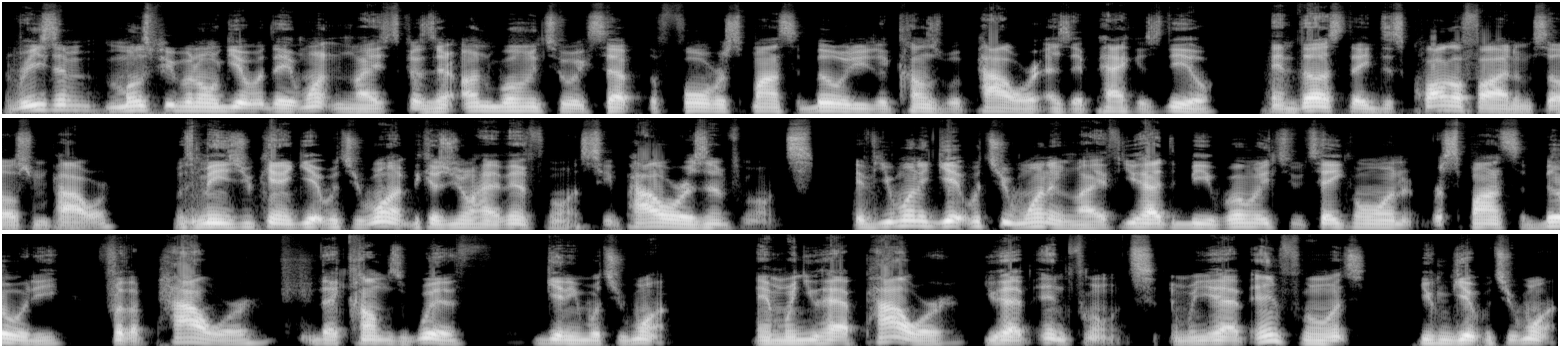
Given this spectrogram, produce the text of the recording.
The reason most people don't get what they want in life is because they're unwilling to accept the full responsibility that comes with power as a package deal and thus they disqualify themselves from power, which means you can't get what you want because you don't have influence. See, power is influence. If you want to get what you want in life, you have to be willing to take on responsibility for the power that comes with getting what you want. And when you have power, you have influence. And when you have influence, you can get what you want.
